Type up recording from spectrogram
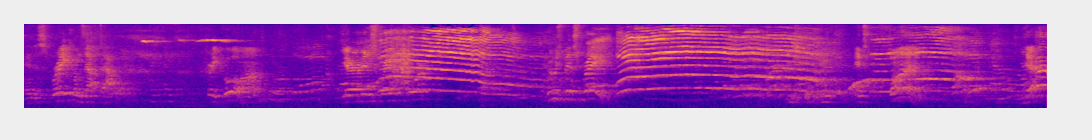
and the spray comes out that way. Pretty cool, huh? You ever been sprayed before? Who's been sprayed? It's fun. Yeah,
